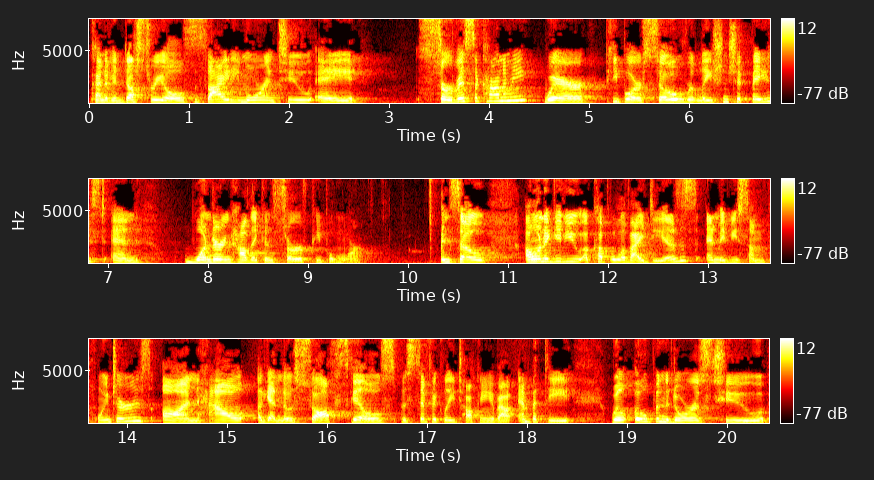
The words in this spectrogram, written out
kind of industrial society more into a service economy where people are so relationship based and wondering how they can serve people more. And so I want to give you a couple of ideas and maybe some pointers on how, again, those soft skills, specifically talking about empathy, will open the doors to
